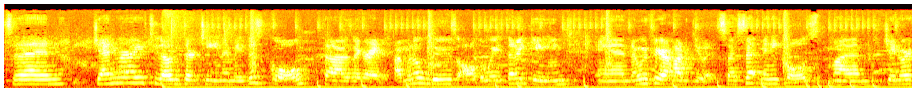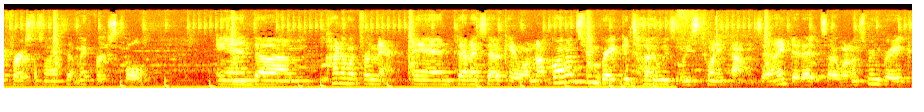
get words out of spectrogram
So then, January 2013, I made this goal that I was like, all right, I'm gonna lose all the weight that I gained and I'm gonna figure out how to do it. So I set many goals. My January 1st was when I set my first goal and um, kind of went from there. And then I said, okay, well, I'm not going on spring break until I lose at least 20 pounds. And I did it, so I went on spring break.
